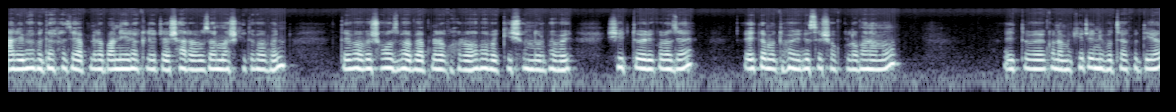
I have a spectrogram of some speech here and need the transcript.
আর এইভাবে দেখা যায়, আপনারা বানিয়ে রাখলে এটা সারা রোজার মাস খেতে পারবেন তো এইভাবে সহজভাবে আপনারা ঘরোয়াভাবে কী সুন্দরভাবে শীত তৈরি করা যায়? এই তো মতো হয়ে গেছে সবগুলো বানানো। এই তো এখন আমি কেটে নিব চাকু দিয়া।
